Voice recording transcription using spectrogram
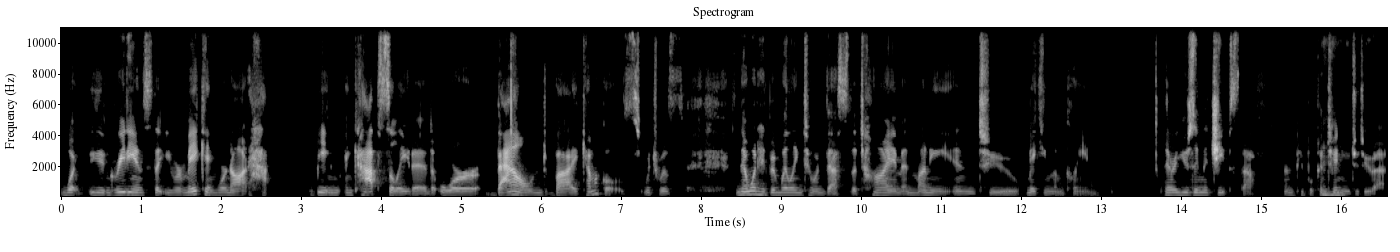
what the ingredients that you were making were not ha- being encapsulated or bound by chemicals which was no one had been willing to invest the time and money into making them clean they were using the cheap stuff and people mm-hmm. continue mm-hmm. to do that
